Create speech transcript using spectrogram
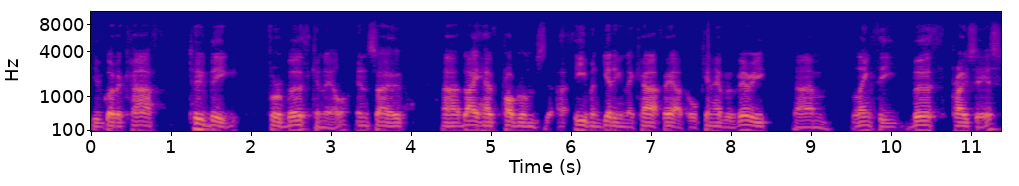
you've got a calf too big for a birth canal. And so uh, they have problems uh, even getting the calf out or can have a very um, lengthy birth process.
